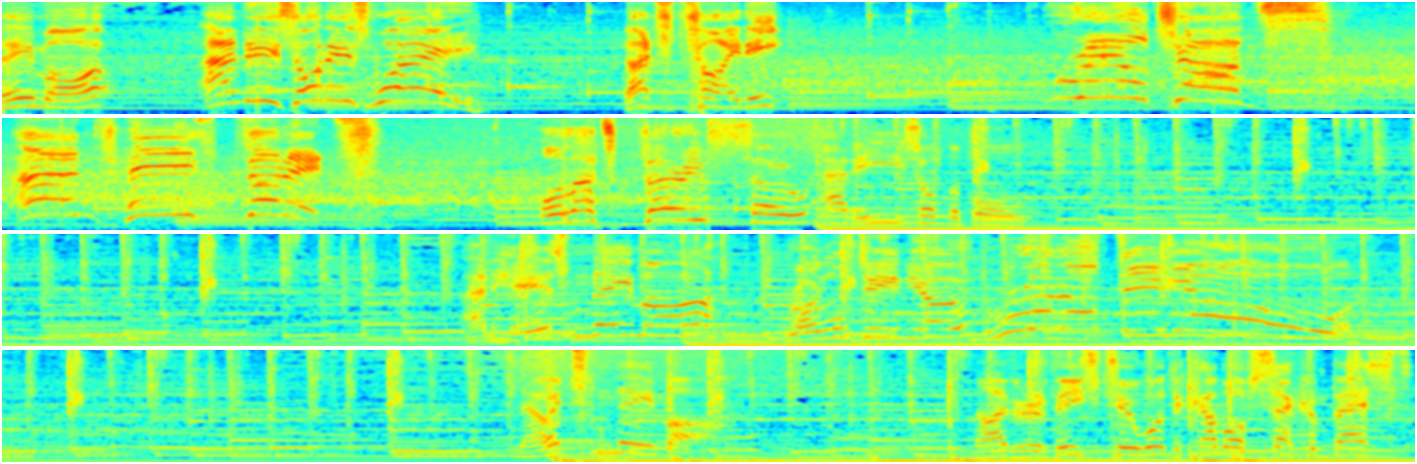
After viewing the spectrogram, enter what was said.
Neymar, and he's on his way! That's tidy. Real chance! And he's done it! Well, that's very so at ease on the ball. And here's Neymar, Ronaldinho, Ronaldinho! Now it's Neymar. Neither of these two want to come off second best.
